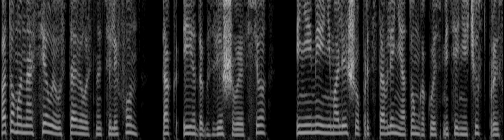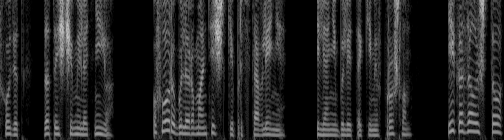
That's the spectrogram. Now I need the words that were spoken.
Потом она села и уставилась на телефон, так и эдак взвешивая все — и не имея ни малейшего представления о том, какое смятение чувств происходит за тысячи миль от нее. У Флоры были романтические представления, или они были такими в прошлом. Ей казалось, что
